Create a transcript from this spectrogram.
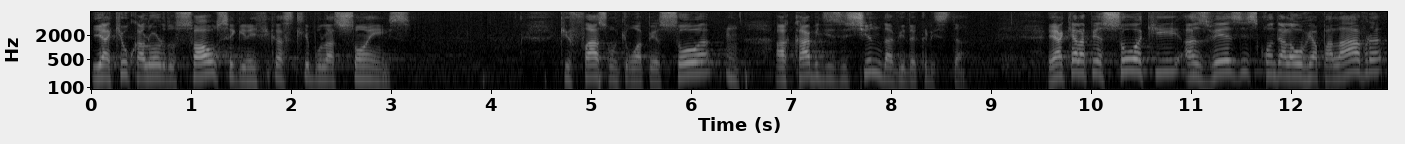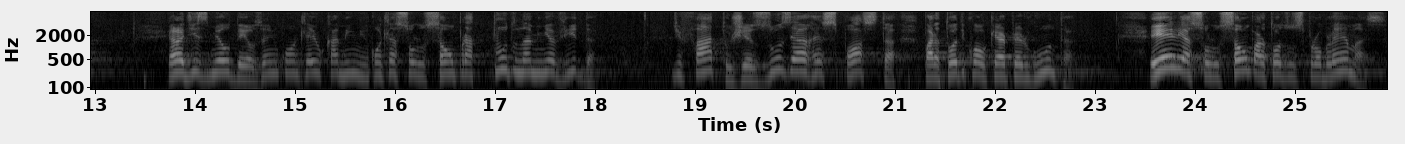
E aqui o calor do sol significa as tribulações que façam com que uma pessoa acabe desistindo da vida cristã. É aquela pessoa que, às vezes, quando ela ouve a palavra, ela diz: Meu Deus, eu encontrei o caminho, encontrei a solução para tudo na minha vida. De fato, Jesus é a resposta para toda e qualquer pergunta. Ele é a solução para todos os problemas.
